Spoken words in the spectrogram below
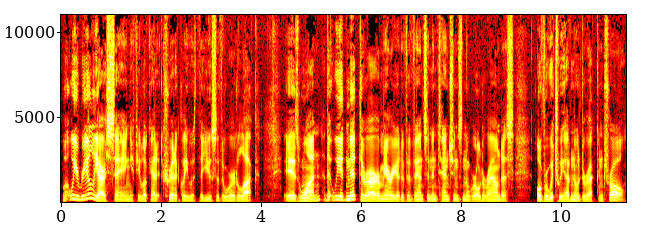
what we really are saying, if you look at it critically with the use of the word luck, is one, that we admit there are a myriad of events and intentions in the world around us over which we have no direct control.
